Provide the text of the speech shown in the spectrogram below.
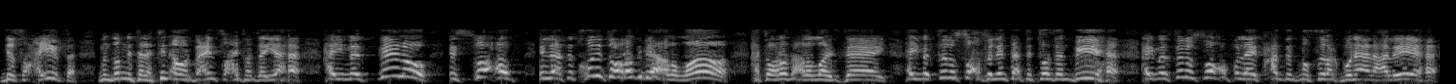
دي صحيفة من ضمن 30 أو 40 صحيفة زيها هيمثلوا الصحف اللي هتدخلي تعرضي بيها على الله. هتعرضي على الله إزاي؟ هيمثلوا الصحف اللي أنت هتتوزن بيها هيمثلوا الصحف اللي هيتحدد مصيرك بناء عليها.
